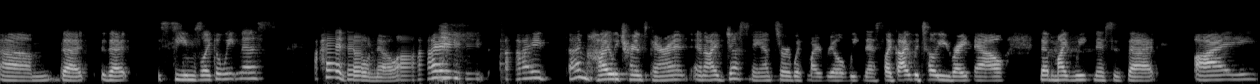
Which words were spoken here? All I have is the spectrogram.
um, that that seems like a weakness. I don't know. I I I'm highly transparent and I just answer with my real weakness. Like I would tell you right now that my weakness is that I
